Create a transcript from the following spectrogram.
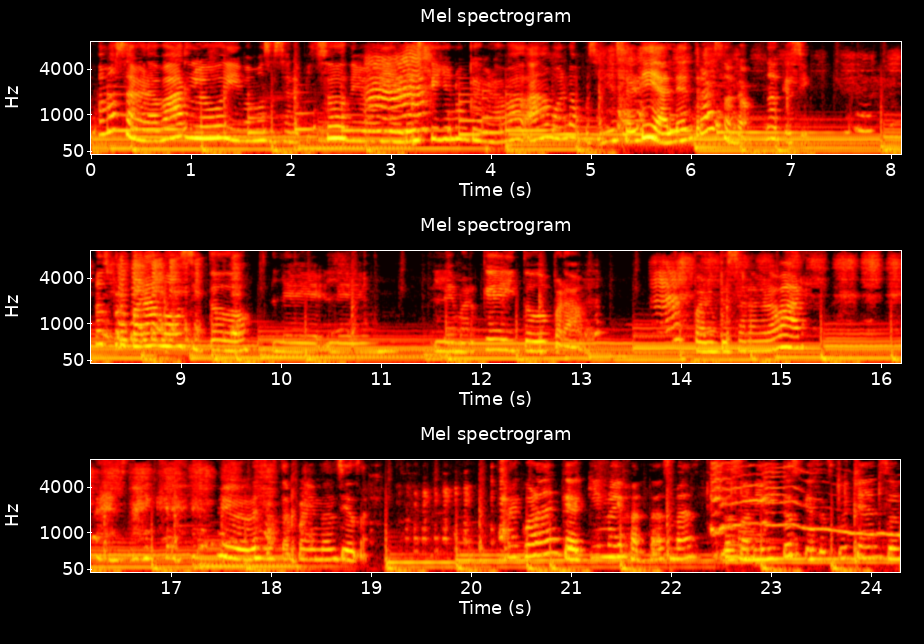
Vamos a grabarlo y vamos a hacer episodio. Y es que yo nunca he grabado. Ah, bueno, pues hoy es el día. ¿Le entras o no? No, que sí. Nos preparamos y todo. Le, le marqué y todo para, para empezar a grabar. mi bebé se está poniendo ansiosa. Recuerden que aquí no hay fantasmas. Los soniditos que se escuchen son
